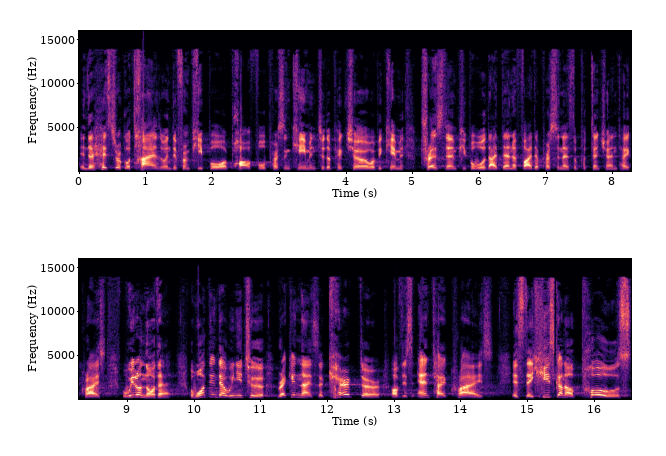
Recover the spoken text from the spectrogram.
in the historical times when different people or powerful person came into the picture or became president, people would identify the person as the potential antichrist. But we don't know that. But one thing that we need to recognize the character of this antichrist is that he's gonna oppose,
